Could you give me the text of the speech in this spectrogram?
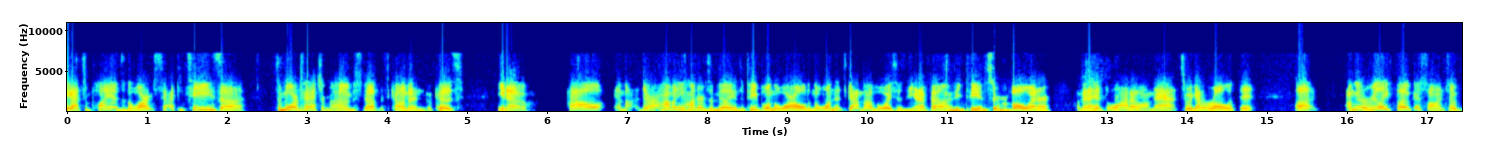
I got some plans in the works. So I can tease uh, some more Patrick Mahomes stuff that's coming because, you know, how am I, there are how many hundreds of millions of people in the world, and the one that's got my voice is the NFL MVP and Super Bowl winner. I mean, I hit the lotto on that, so we got to roll with it. Uh, I'm going to really focus on. So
